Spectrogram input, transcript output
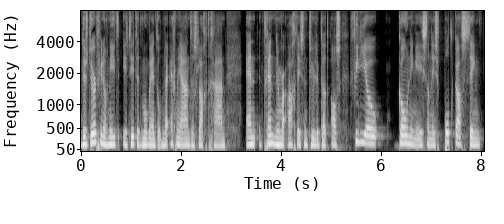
Dus durf je nog niet, is dit het moment om daar echt mee aan de slag te gaan. En trend nummer 8 is natuurlijk dat als video koning is, dan is podcasting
